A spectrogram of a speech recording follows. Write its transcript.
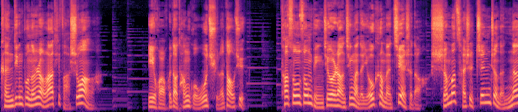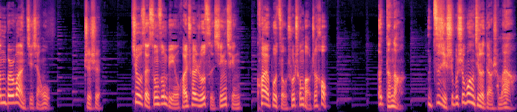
肯定不能让拉提法失望啊！一会儿回到糖果屋取了道具，他松松饼就要让今晚的游客们见识到什么才是真正的 Number One 吉祥物。只是，就在松松饼怀揣如此心情，快步走出城堡之后，呃，等等。自己是不是忘记了点什么呀？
